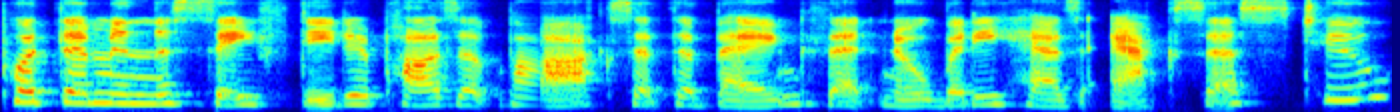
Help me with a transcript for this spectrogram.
put them in the safety deposit box at the bank that nobody has access to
